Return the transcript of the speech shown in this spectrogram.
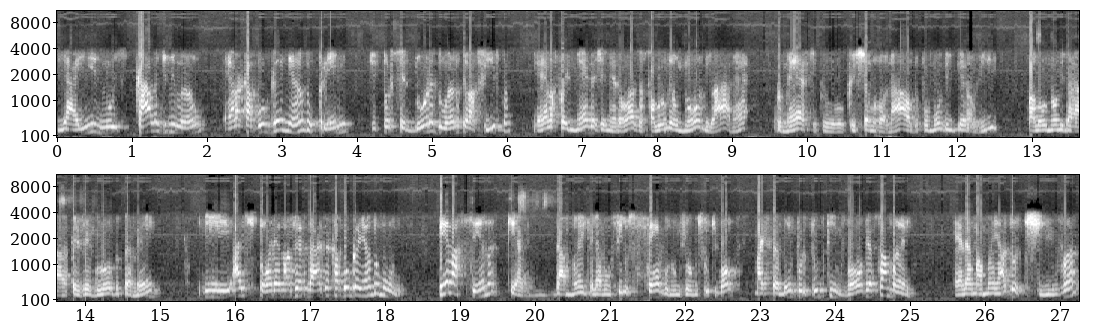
E aí, no Scala de Milão, ela acabou ganhando o prêmio de torcedora do ano pela FIFA. E aí ela foi mega generosa, falou meu nome lá, né? Pro Messi, pro Cristiano Ronaldo, pro mundo inteiro ouvir. Falou o nome da TV Globo também. E a história, na verdade, acabou ganhando o mundo. Pela cena, que é da mãe que leva um filho cego num jogo de futebol, mas também por tudo que envolve essa mãe. Ela é uma mãe adotiva,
